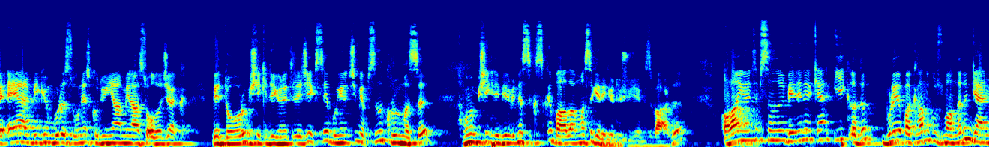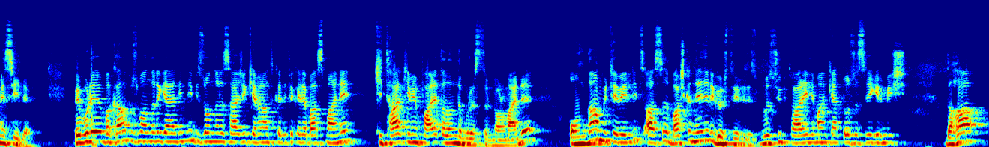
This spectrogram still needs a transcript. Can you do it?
ve eğer bir gün burası UNESCO Dünya Mirası olacak ve doğru bir şekilde yönetilecekse bu yönetim yapısının kurulması, bunun bir şekilde birbirine sıkı sıkı bağlanması gerekir düşüncemiz vardı. Alan yönetim sınırları belirlenirken ilk adım buraya bakanlık uzmanlarının gelmesiydi. Ve buraya bakanlık uzmanları geldiğinde biz onlara sadece Kemeraltı Kadife Kale Basmane ki Tarkem'in faaliyet alanı da burasıdır normalde. Ondan mütevellit aslında başka neleri gösterebiliriz? Burası çünkü tarihi liman kent dosyasıyla girmiş. Daha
